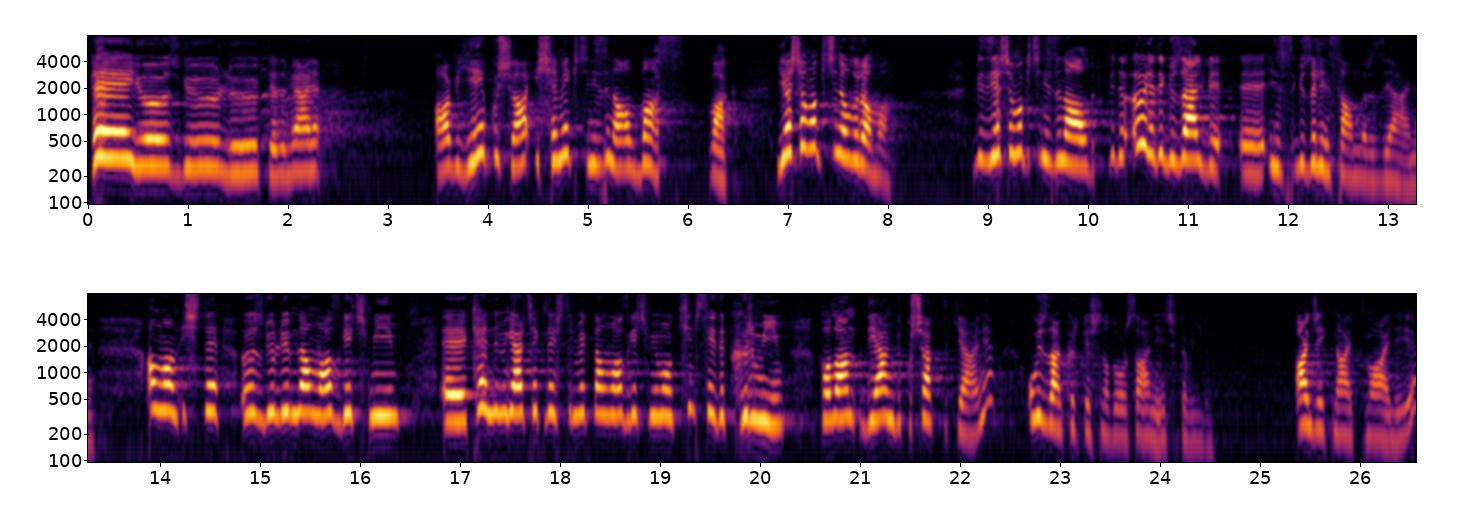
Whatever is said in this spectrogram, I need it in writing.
Hey özgürlük dedim yani. Abi Y kuşağı işemek için izin almaz. Bak Yaşamak için alır ama. Biz yaşamak için izin aldık. Bir de öyle de güzel bir e, ins- güzel insanlarız yani. Aman işte özgürlüğümden vazgeçmeyeyim, e, kendimi gerçekleştirmekten vazgeçmeyeyim ama kimseyi de kırmayayım falan diyen bir kuşaktık yani. O yüzden 40 yaşına doğru sahneye çıkabildim. Anca ikna ettim aileyi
